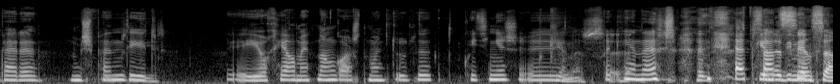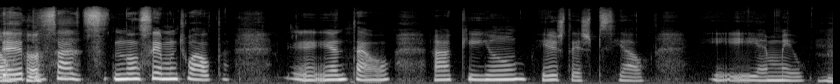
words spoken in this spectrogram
para me expandir. Eu realmente não gosto muito de coisinhas eh, pequenas, pequenas pequena dimensão, ser, apesar de não ser muito alta. Então, há aqui um, este é especial e, é meu. Hum.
